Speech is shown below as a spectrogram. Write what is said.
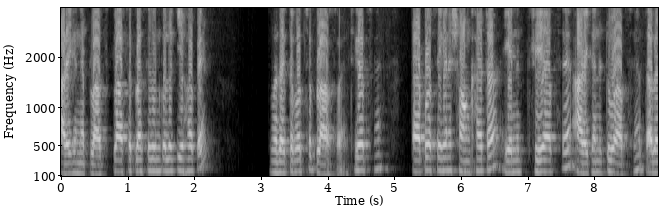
আর এখানে প্লাস প্লাসে প্লাসে গুণ করলে কি হবে? তোমরা দেখতে পাচ্ছ প্লাস হয়, ঠিক আছে? তারপর হচ্ছে এখানে সংখ্যাটা, এখানে থ্রি আছে আর এখানে টু আছে। তাহলে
